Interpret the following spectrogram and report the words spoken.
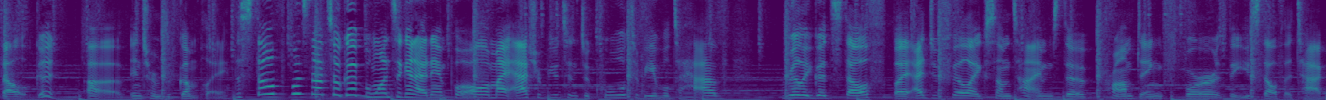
felt good uh, in terms of gunplay. The stealth was not so good, but once again, I didn't put all of my attributes into cool to be able to have really good stealth, but I do feel like sometimes the prompting for the stealth attack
